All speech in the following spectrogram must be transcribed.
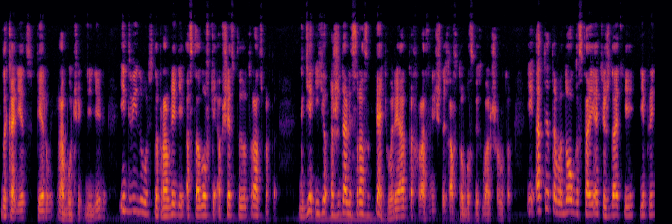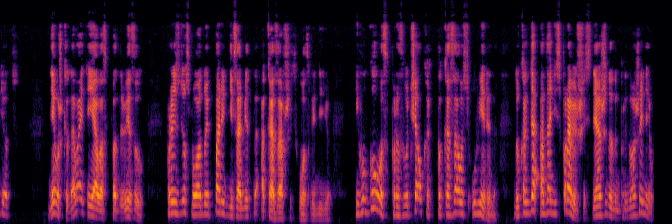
на конец первой рабочей недели и двинулась в направлении остановки общественного транспорта, где ее ожидали сразу пять вариантов различных автобусных маршрутов, и от этого долго стоять и ждать ей не придется. «Девушка, давайте я вас подвезу», – произнес молодой парень, незаметно оказавшись возле нее. Его голос прозвучал, как показалось, уверенно, но когда она, не справившись с неожиданным предложением,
